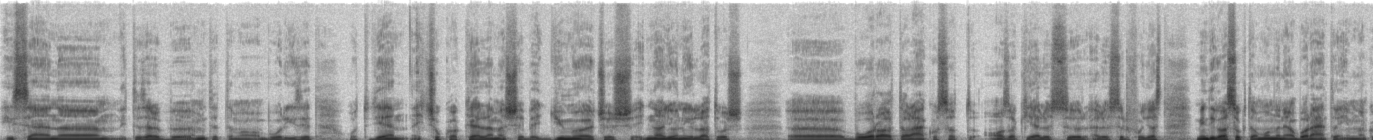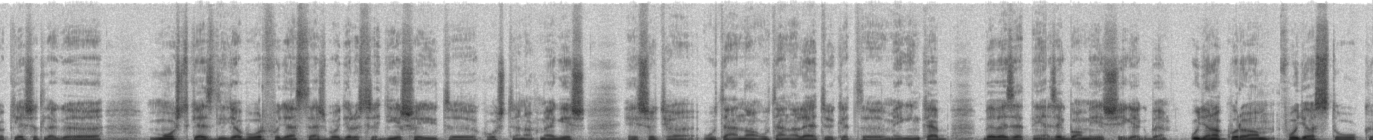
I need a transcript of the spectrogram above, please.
hiszen uh, itt az előbb említettem a borízét, ott ugye egy sokkal kellemesebb, egy gyümölcsös, egy nagyon illatos uh, borral találkozhat az, aki először, először fogyaszt. Mindig azt szoktam mondani a barátaimnak, aki esetleg uh, most kezd így a borfogyasztásba, hogy először egy írsait kóstoljanak meg, és, és hogyha utána, utána lehet őket még inkább bevezetni ezekbe a mélységekbe. Ugyanakkor a fogyasztók,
